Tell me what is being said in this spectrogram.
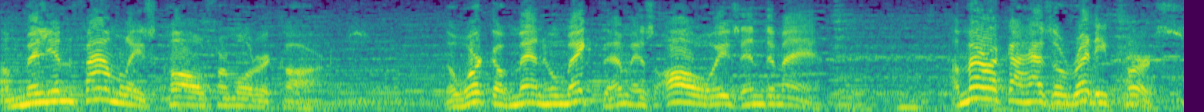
A million families call for motor cars. The work of men who make them is always in demand. America has a ready purse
